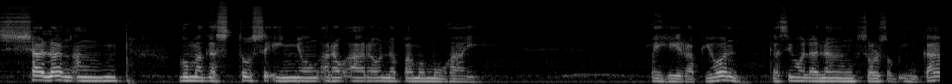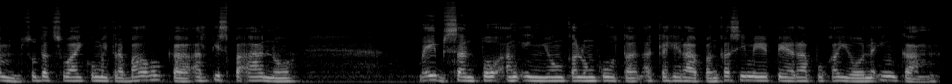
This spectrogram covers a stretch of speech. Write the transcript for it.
siya lang ang gumagastos sa inyong araw-araw na pamumuhay. May hirap yon kasi wala nang source of income. So that's why kung may trabaho ka, at least paano, maibsan po ang inyong kalungkutan at kahirapan kasi may pera po kayo na income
